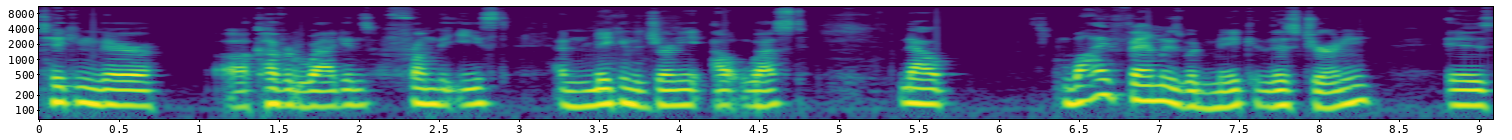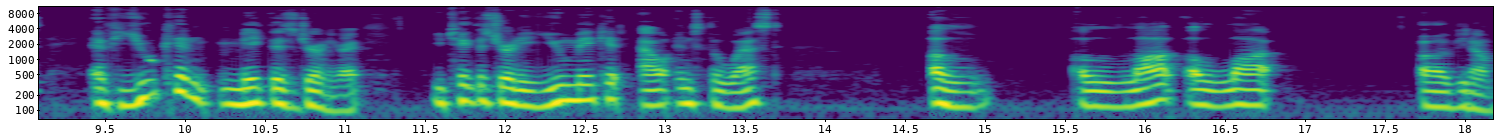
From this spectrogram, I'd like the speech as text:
taking their uh, covered wagons from the east and making the journey out west. Now, why families would make this journey is if you can make this journey, right? You take this journey, you make it out into the west, a, a lot, a lot of, you know,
